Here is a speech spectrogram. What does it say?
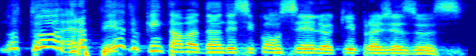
Notou? Era Pedro quem estava dando esse conselho aqui para Jesus.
